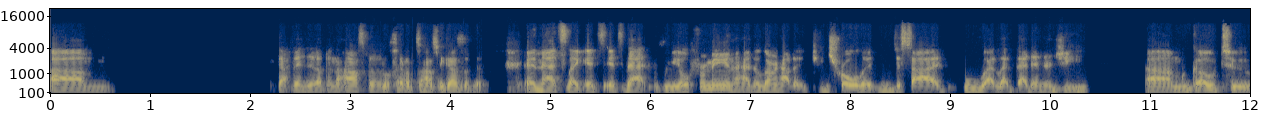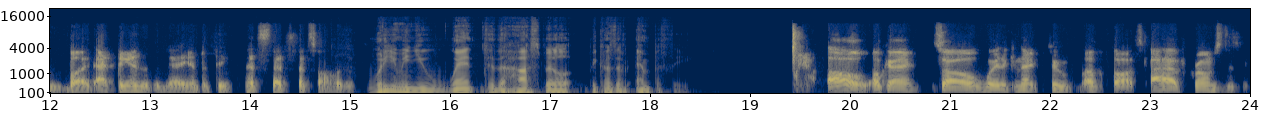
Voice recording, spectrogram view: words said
Um, I've ended up in the hospital several times because of it. And that's like it's it's that real for me. And I had to learn how to control it and decide who I let that energy um, go to. But at the end of the day, empathy. That's that's that's all of it. What do you mean you went to the hospital because of empathy? Oh, okay. So where to connect to other thoughts? I have Crohn's disease,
